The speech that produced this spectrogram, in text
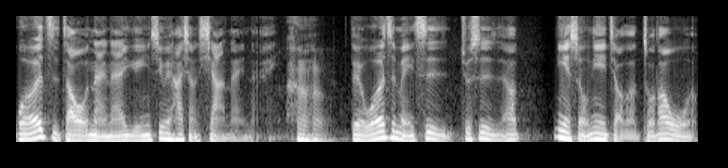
我儿子找我奶奶，原因是因为他想吓奶奶。对我儿子每次就是要蹑手蹑脚的走到我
